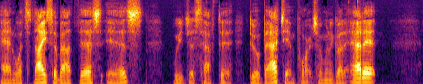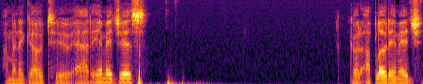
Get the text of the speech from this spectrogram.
and what's nice about this is we just have to do a batch import so I'm going to go to edit I'm going to go to add images Go to upload image.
